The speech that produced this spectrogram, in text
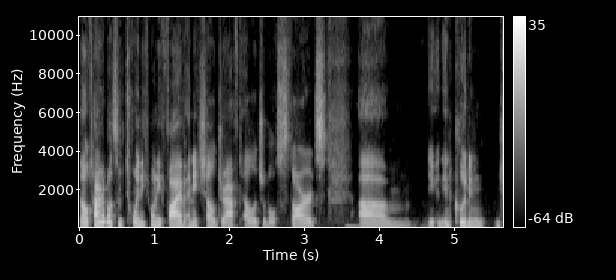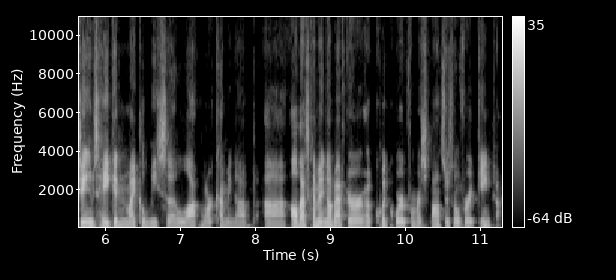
Now we'll talk about some 2025 NHL draft eligible stars, um, including James Hagens, Michael Misa, a lot more coming up. Uh, all that's coming up after a quick word from our sponsors over at Game Time.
